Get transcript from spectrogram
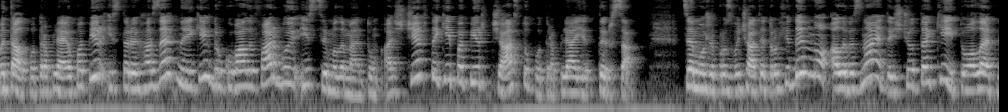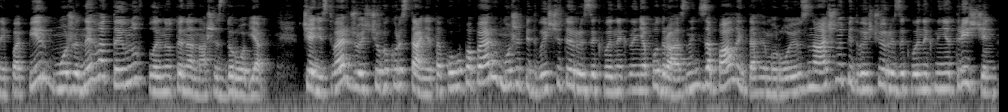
Метал потрапляє у папір із старих газет, на яких друкували фарбою із цим елементом. А ще в такий папір часто потрапляє тирса. Це може прозвучати трохи дивно, але ви знаєте, що такий туалетний папір може негативно вплинути на наше здоров'я. Вчені стверджують, що використання такого паперу може підвищити ризик виникнення подразнень, запалень та геморою, значно підвищує ризик виникнення тріщин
